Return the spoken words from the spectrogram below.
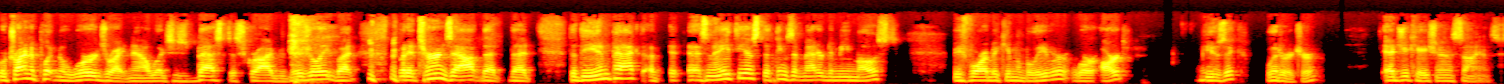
we're trying to put into words right now, which is best described visually. But, but it turns out that, that, that the impact of, as an atheist, the things that mattered to me most before I became a believer were art music, literature, education, and science.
